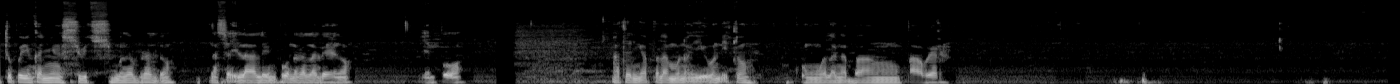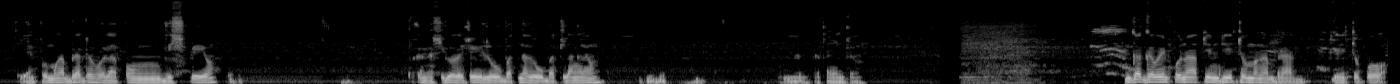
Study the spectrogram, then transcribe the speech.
Ito po yung kanyang switch mga brad. Oh. Nasa ilalim po nakalagay. No? Yan po. Atin nga pala munang i-on ito kung wala nga bang power. Yan po mga brad, oh, wala pong display. Oh. Baka nga siguro ito yung lubat na lubat lang lang. Yan, patayin to. Ang gagawin po natin dito mga brad, ganito po.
